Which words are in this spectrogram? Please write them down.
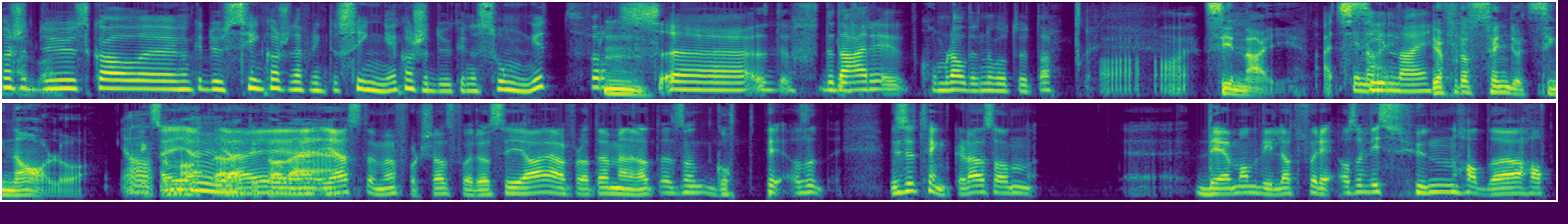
Kanskje arbeid. du skal eh, Kan ikke du synge? Kanskje du er flink til å synge? Kanskje du kunne sunget for oss? Mm. det der kommer det aldri noe godt ut av. Si nei. si Si nei. nei. Ja, for da sender du et signal òg. Ja. Liksom, Jeg, jeg, du hva det jeg, er. jeg stemmer fortsatt for å si ja, ja, for at jeg mener at det er sånn godt altså, Hvis du tenker deg sånn eh, det man vil at foreldre, altså Hvis hun hadde hatt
